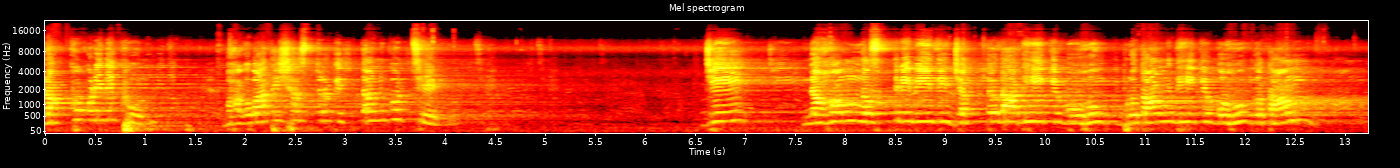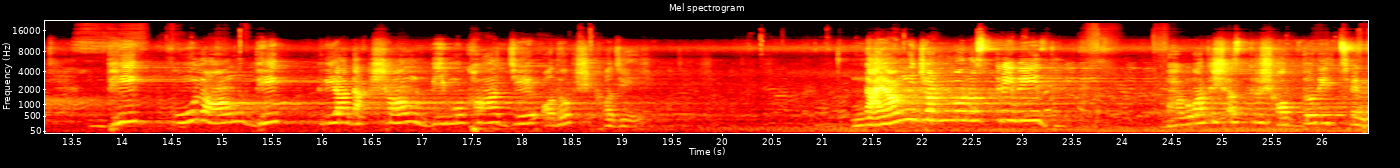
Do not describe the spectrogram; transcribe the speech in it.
লক্ষ্য করে দেখুন, ভাগবতী শাস্ত্র কীর্তন করছেন যে নহম নস্ত্রিবিদ যত্তদাধিক বহু ব্রতাংধিক বহু গতাং ধিক কুলং ধিক ক্রিয়া দাক্ষং বিমুখা যে অদক্ষ খজে নায়াং জন্ম নস্ত্রিবিদ। ভাগবত শাস্ত্র শব্দ দিচ্ছেন।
